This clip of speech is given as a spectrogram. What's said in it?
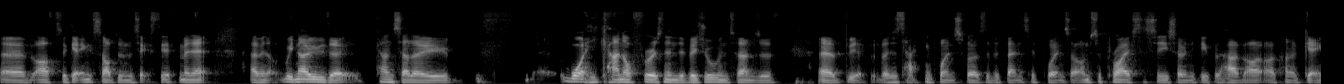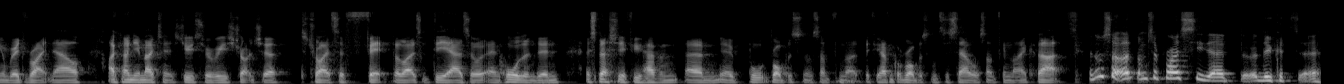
uh, after getting subbed in the 60th minute. I mean, we know that Cancelo, what he can offer as an individual in terms of uh, those attacking points versus the defensive points. So I'm surprised to see so many people have are, are, kind of getting rid right now. I can only imagine it's due to a restructure to try to fit the likes of Diaz or and Haaland in, especially if you haven't um, you know bought Robertson or something like if you haven't got Robertson to sell or something like that. And also I'm surprised to see that Luca uh,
